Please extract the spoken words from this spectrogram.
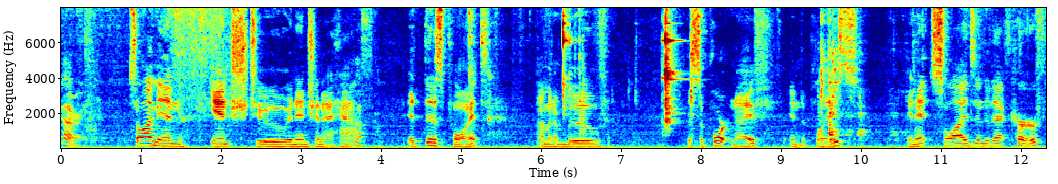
All right, so I'm in inch to an inch and a half. At this point, I'm gonna move the support knife into place and it slides into that curve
